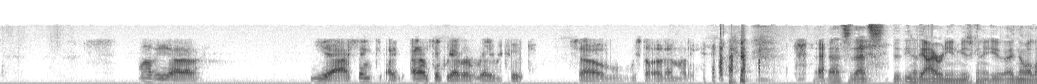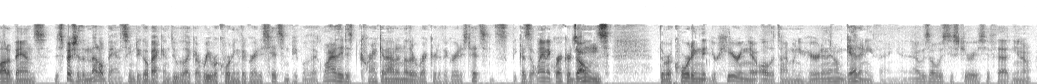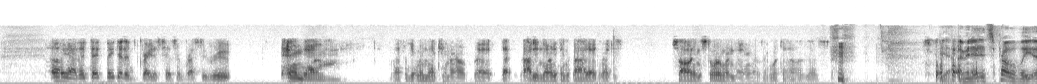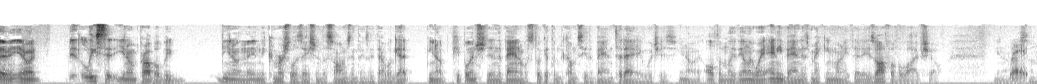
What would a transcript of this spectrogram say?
Well, the uh, yeah, I think I I don't think we ever really recouped, so we still owe them money. that's that's the, you know the irony in music, and you, I know a lot of bands, especially the metal bands, seem to go back and do like a re-recording of their greatest hits, and people are like, why are they just cranking out another record of the greatest hits? It's because Atlantic Records owns the recording that you're hearing all the time when you hear it, and they don't get anything. And I was always just curious if that, you know, oh yeah, they, they they did a greatest hits of Rusted Root, and um, I forget when that came out, but that I didn't know anything about it, and I just saw it in the store one day, and I was like, what the hell is this? yeah, I mean, it's probably uh, you know, at least it, you know, probably you know, in the in the commercialization of the songs and things like that, will get you know people interested in the band and will still get them to come see the band today, which is you know ultimately the only way any band is making money today is off of a live show. You know, Right. So,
